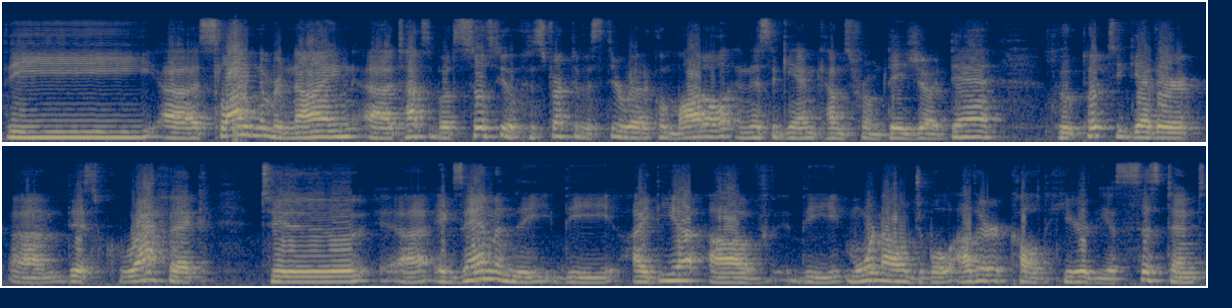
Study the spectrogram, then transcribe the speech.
the uh, slide number nine uh, talks about socio-constructivist theoretical model, and this again comes from Desjardins, who put together um, this graphic to uh, examine the, the idea of the more knowledgeable other, called here the assistant,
